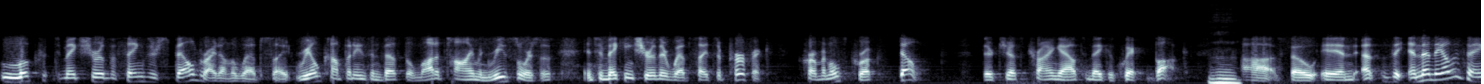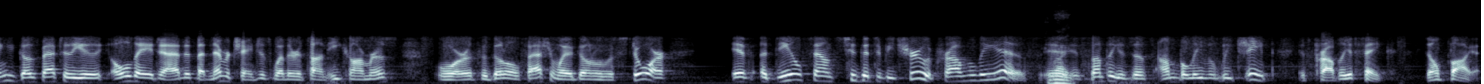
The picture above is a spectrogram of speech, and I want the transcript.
look to make sure the things are spelled right on the website. Real companies invest a lot of time and resources into making sure their websites are perfect. Criminals, crooks don't. They're just trying out to make a quick buck. Mm-hmm. Uh, so, and uh, the, and then the other thing, it goes back to the old age adage that never changes, whether it's on e-commerce or the good old-fashioned way of going to a store. If a deal sounds too good to be true, it probably is. Right. If something is just unbelievably cheap, it's probably a fake. Don't buy it.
